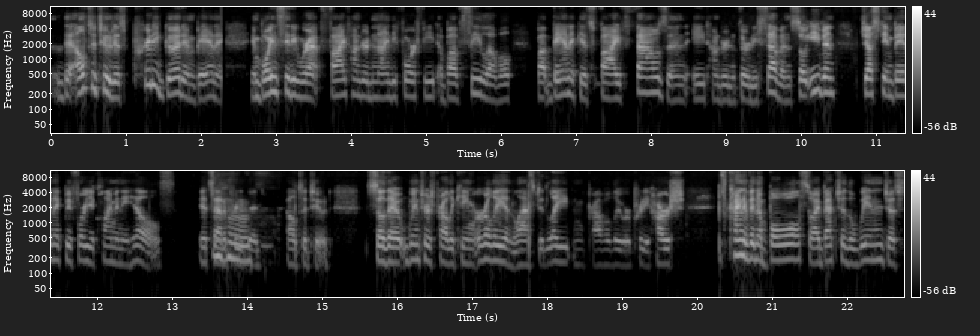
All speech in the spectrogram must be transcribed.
the altitude is pretty good in Bannack. In Boyne City, we're at 594 feet above sea level, but Bannack is 5,837. So even just in Bannack before you climb any hills. It's at mm-hmm. a pretty mm-hmm. good altitude. So the winters probably came early and lasted late and probably were pretty harsh. It's kind of in a bowl, so I bet you the wind just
